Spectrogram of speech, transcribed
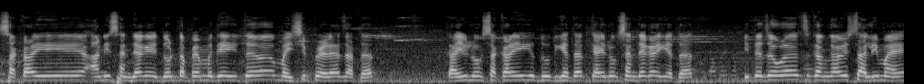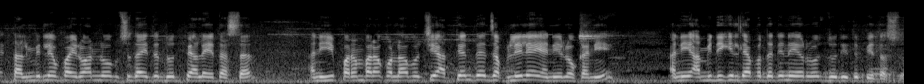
सकाळी आणि संध्याकाळी दोन टप्प्यामध्ये इथं म्हैशी पिळल्या जातात. काही लोक सकाळी दूध घेतात काही लोक संध्याकाळी घेतात. इथं जवळच गंगावेश तालीम आहे. तालमीतले पैलवान लोक सुद्धा इथं दूध प्यायला येत असतात. आणि ही परंपरा कोल्हापूरची अत्यंत जपलेली आहे यांनी लोकांनी. आणि आम्ही देखील त्या पद्धतीने रोज दूध इथं पित असतो.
